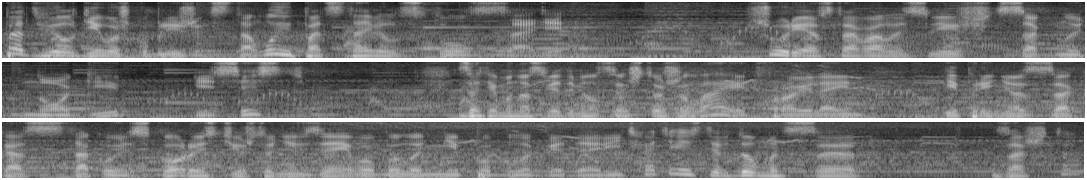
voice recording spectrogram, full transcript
подвел девушку ближе к столу и подставил стул сзади. Шуре оставалось лишь согнуть ноги и сесть. Затем он осведомился, что желает фройляйн, и принес заказ с такой скоростью, что нельзя его было не поблагодарить. Хотя, если вдуматься, за что?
